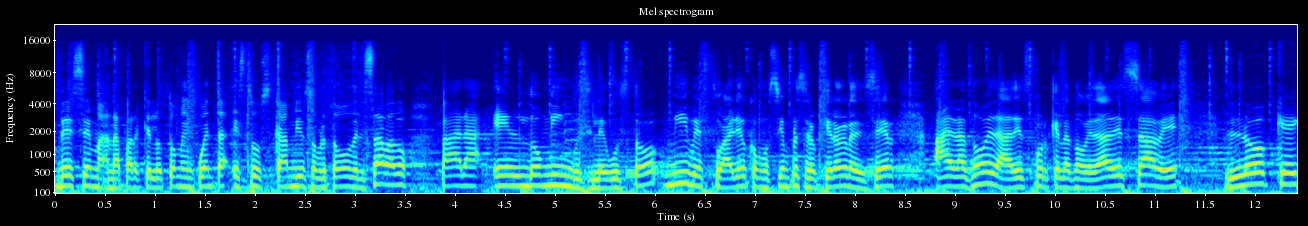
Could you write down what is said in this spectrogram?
de semana para que lo tome en cuenta estos cambios, sobre todo del sábado para el domingo. Y si le gustó mi vestuario, como siempre se lo quiero agradecer a las novedades, porque las novedades sabe lo que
